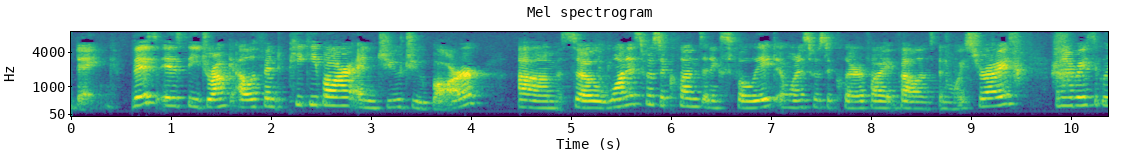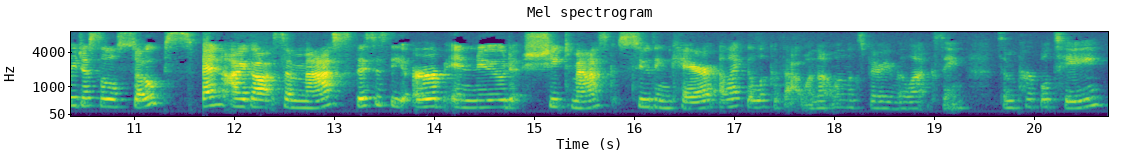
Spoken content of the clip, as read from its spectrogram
dang. This is the Drunk Elephant Pekee Bar and Juju Bar. Um, so one is supposed to cleanse and exfoliate, and one is supposed to clarify, balance, and moisturize. And they're basically just little soaps. Then I got some masks. This is the Herb in Nude Sheet Mask Soothing Care. I like the look of that one. That one looks very relaxing. Some purple tea.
